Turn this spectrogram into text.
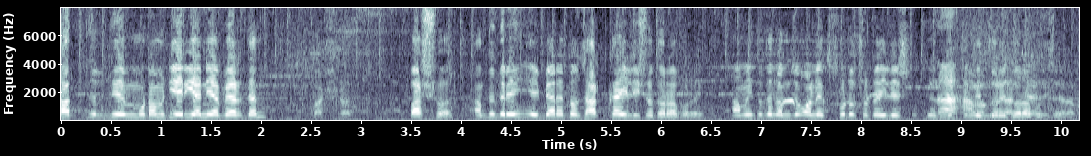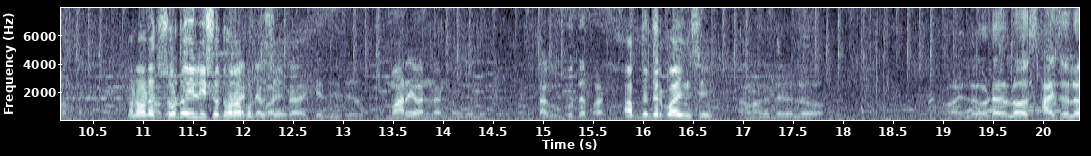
হাত দিয়ে মোটামুটি এরিয়া নিয়ে বের দেন? পাঁচশো পাঁচশো হাত। আপনাদের এই এই বেড়ে তো ঝাটকা ইলিশও ধরা পড়ে। আমি তো দেখলাম যে অনেক ছোট ছোট ইলিশ তিন দিন ধরে ধরা পড়ছে। মানে অনেক ছোট ইলিশও ধরা পড়তেছে। মারে অন্যান্য গুদে আপনাদের কয় ইঞ্চি? আমাদের হলো ওটা হলো সাইজ হলো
